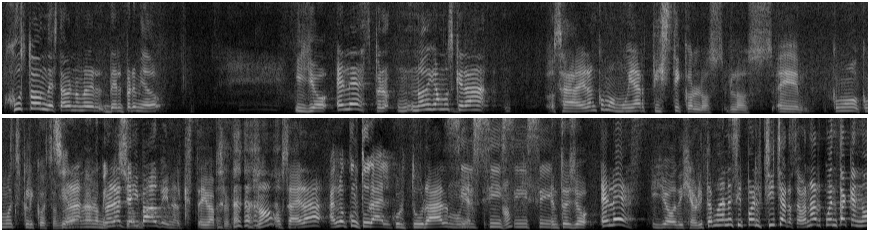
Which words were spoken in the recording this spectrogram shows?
justo donde estaba el nombre del, del premiado. Y yo, él es, pero no digamos que era, o sea, eran como muy artísticos los, los eh, ¿cómo, ¿cómo explico esto? Sí, no, era una no era J. Balvin el que te iba a premiar, ¿no? O sea, era Algo cultural. cultural, muy Sí, así, sí, ¿no? sí, sí. Entonces yo, él es. Y yo dije, ahorita me van a decir por el chícharo, se van a dar cuenta que, no,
